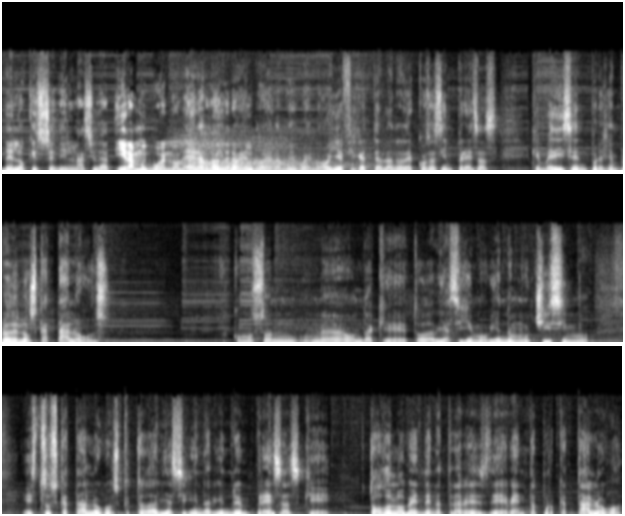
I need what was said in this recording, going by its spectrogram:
de lo que sucedía en la ciudad. Y era muy bueno, la Era verdad, muy, era bueno, muy bueno. era muy bueno. Oye, fíjate, hablando de cosas impresas, ¿qué me dicen, por ejemplo, de los catálogos? ¿Cómo son una onda que todavía sigue moviendo muchísimo? Estos catálogos que todavía siguen habiendo empresas que todo lo venden a través de venta por catálogo.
